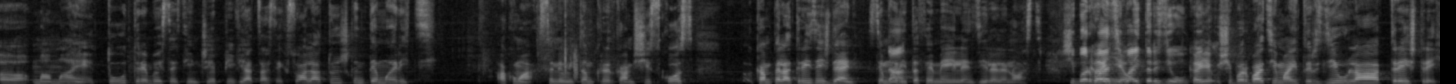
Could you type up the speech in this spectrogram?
uh, mamaie, tu trebuie să-ți începi viața sexuală atunci când te măriți. Acum, să ne uităm, cred că am și scos, cam pe la 30 de ani se da. mărită femeile în zilele noastre. Și bărbații eu, mai târziu un pic. Că eu, și bărbații mai târziu la 33.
